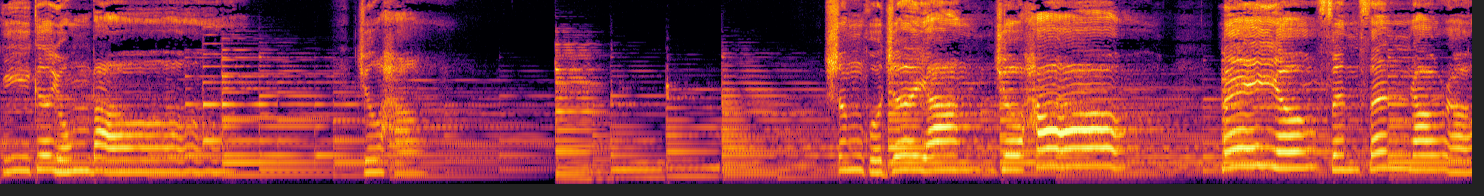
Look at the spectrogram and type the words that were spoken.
一个拥抱就好。生活这样就好，没有纷纷扰扰，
